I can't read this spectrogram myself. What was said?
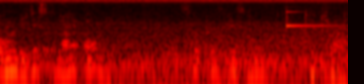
only just line only. So please listen to try.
